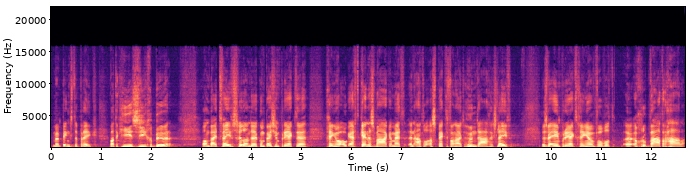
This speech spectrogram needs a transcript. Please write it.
mijn Pinksterpreek. Wat ik hier zie gebeuren. Want bij twee verschillende Compassion projecten gingen we ook echt kennis maken met een aantal aspecten vanuit hun dagelijks leven. Dus bij één project gingen we bijvoorbeeld eh, een groep water halen.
